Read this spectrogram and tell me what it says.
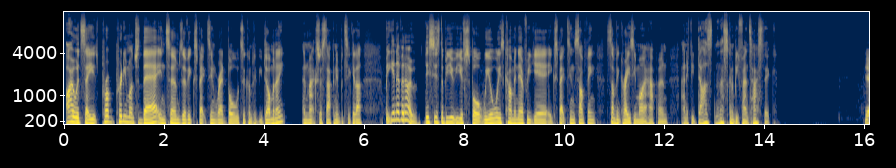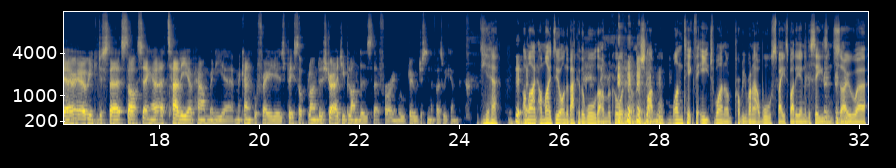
i would say it's pro- pretty much there in terms of expecting red bull to completely dominate and Max Verstappen in particular. But you never know. This is the beauty of sport. We always come in every year expecting something, something crazy might happen, and if it does, then that's going to be fantastic. Yeah, we could just uh, start setting a, a, tally of how many uh, mechanical failures, pit stop blunders, strategy blunders that Ferrari will do just in the first weekend. Yeah, I might I might do it on the back of the wall that I'm recording on. It's like one tick for each one. I'll probably run out of wall space by the end of the season. So. Uh,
